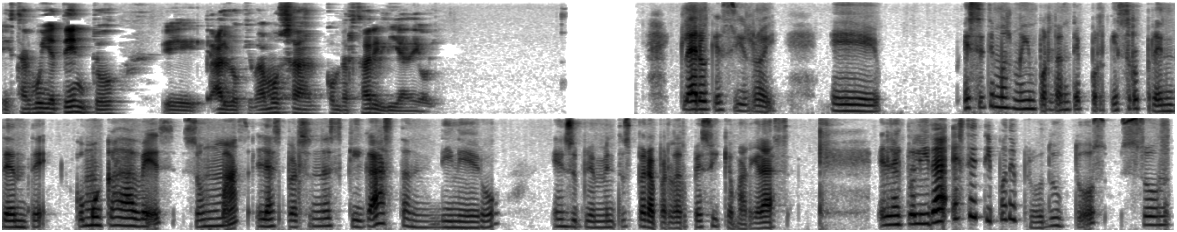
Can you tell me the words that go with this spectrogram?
estar muy atento eh, a lo que vamos a conversar el día de hoy? Claro que sí, Roy. Eh, este tema es muy importante porque es sorprendente cómo cada vez son más las personas que gastan dinero en suplementos para perder peso y quemar grasa. En la actualidad, este tipo de productos son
